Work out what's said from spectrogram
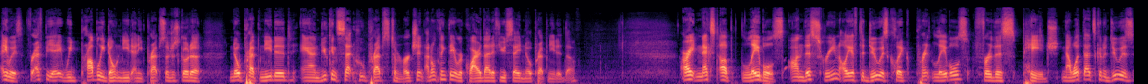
Anyways, for FBA, we probably don't need any prep. So just go to no prep needed and you can set who preps to merchant. I don't think they require that if you say no prep needed though. All right, next up, labels. On this screen, all you have to do is click print labels for this page. Now, what that's going to do is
